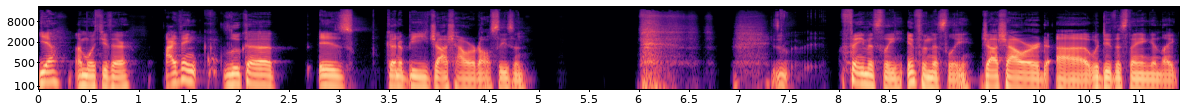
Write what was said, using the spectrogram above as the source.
Yeah, I'm with you there. I think Luka is going to be Josh Howard all season. Famously, infamously, Josh Howard uh, would do this thing in like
